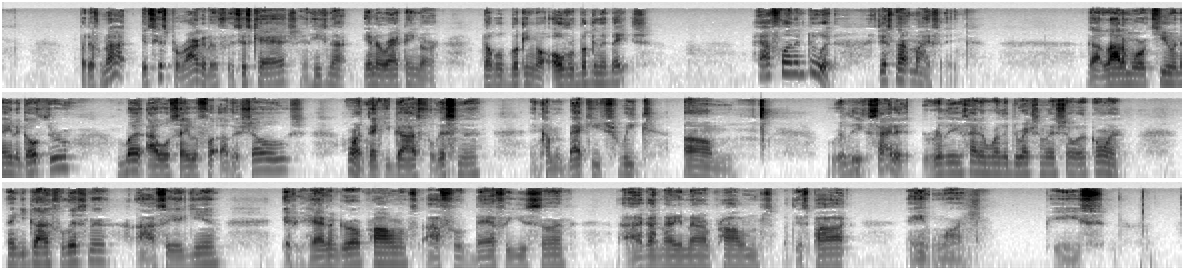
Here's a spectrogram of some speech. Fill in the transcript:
But if not, it's his prerogative. It's his cash, and he's not interacting or double booking or overbooking the dates have fun and do it. It's just not my thing. Got a lot of more Q and A to go through, but I will save it for other shows. I want to thank you guys for listening and coming back each week. Um, really excited, really excited where the direction of this show is going. Thank you guys for listening. I say again, if you're having girl problems, I feel bad for you, son. I got 99 problems, but this pod ain't one. Peace.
